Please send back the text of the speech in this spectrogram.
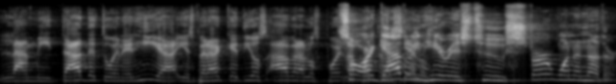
la mitad de tu energía y esperar que Dios abra los puertos. So our gathering here is to stir one another.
